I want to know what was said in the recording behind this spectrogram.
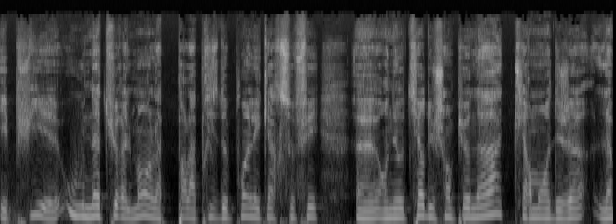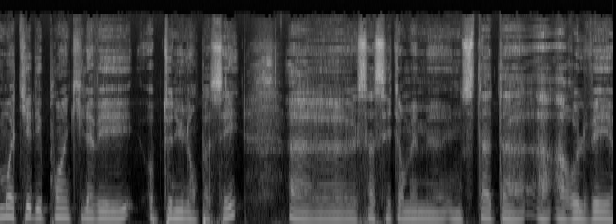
et puis euh, où naturellement, par la prise de points, l'écart se fait. Euh, on est au tiers du championnat, clairement déjà la moitié des points qu'il avait obtenus l'an passé. ça, c'est quand même une stat à, relever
